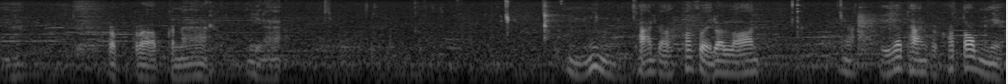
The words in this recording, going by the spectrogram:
ๆนะกรอบกรอบๆคะน้านี่นะอื้อหือทานกับข้าวสวยร้อนๆนะหรือถ้าทานกับข้าวต้มเนี่ย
